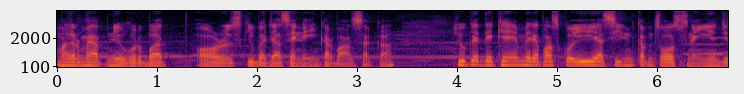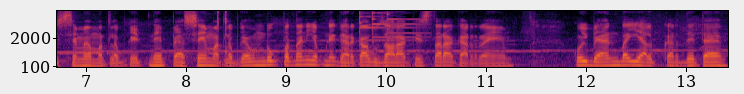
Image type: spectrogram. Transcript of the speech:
मगर मैं अपनी गुर्बत और उसकी वजह से नहीं करवा सका। क्योंकि देखें मेरे पास कोई ऐसी इनकम सोर्स नहीं है जिससे मैं मतलब कि इतने पैसे मतलब कि हम लोग पता नहीं अपने घर का गुजारा किस तरह कर रहे हैं। कोई बहन भाई हेल्प कर देता है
